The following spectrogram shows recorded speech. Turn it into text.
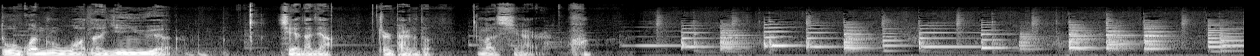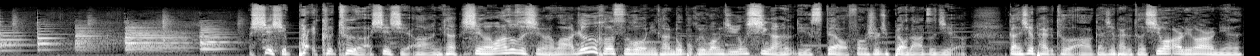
多关注我的音乐。谢谢大家，这是派克特，我西安人。谢谢派克特，谢谢啊！你看西安娃就是西安娃，任何时候你看都不会忘记用西安的 style 方式去表达自己啊。感谢派克特啊，感谢派克特。希望二零二二年，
